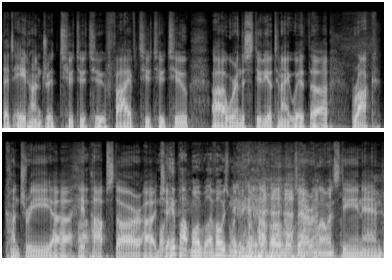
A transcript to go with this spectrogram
That's 800 222 5222. Uh, We're in the studio tonight with uh, rock, country, uh, hip hop star, uh, Mo- Je- hip hop mogul. I've always wanted to go hip to hop mogul Jaron Lowenstein and.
